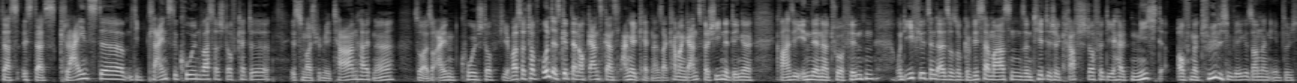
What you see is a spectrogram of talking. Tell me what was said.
das ist das kleinste, die kleinste Kohlenwasserstoffkette ist zum Beispiel Methan halt, ne? So, also ein Kohlenstoff, vier Wasserstoff. Und es gibt dann auch ganz, ganz lange Ketten. Also da kann man ganz verschiedene Dinge quasi in der Natur finden. Und E-Fuels sind also so gewissermaßen synthetische Kraftstoffe, die halt nicht auf natürlichem Wege, sondern eben durch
